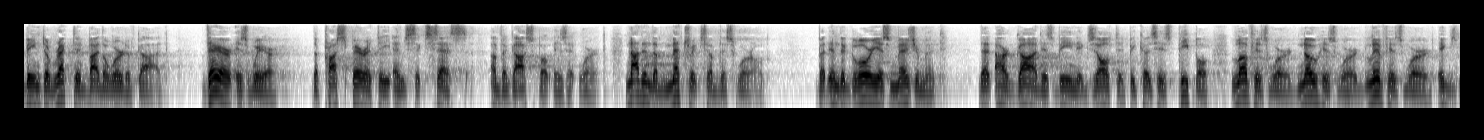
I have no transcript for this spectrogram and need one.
being directed by the Word of God. There is where the prosperity and success of the gospel is at work. Not in the metrics of this world, but in the glorious measurement that our God is being exalted because his people love his word, know his word, live his word, ex-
